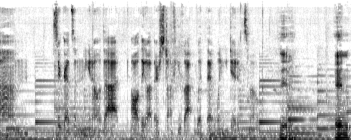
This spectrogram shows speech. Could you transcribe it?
um, cigarettes and you know that all the other stuff you got with it when you didn't smoke. Yeah. And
